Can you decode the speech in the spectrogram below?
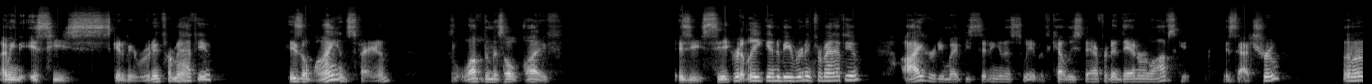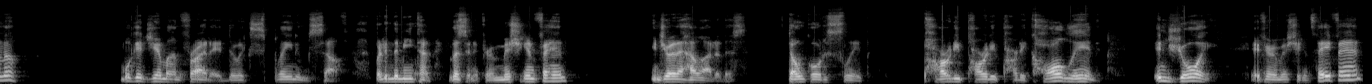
I mean, is he going to be rooting for Matthew? He's a Lions fan. He's loved him his whole life. Is he secretly going to be rooting for Matthew? I heard he might be sitting in a suite with Kelly Stafford and Dan Orlovsky. Is that true? I don't know. We'll get Jim on Friday to explain himself. But in the meantime, listen, if you're a Michigan fan, enjoy the hell out of this. Don't go to sleep. Party, party, party. Call in. Enjoy. If you're a Michigan State fan,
